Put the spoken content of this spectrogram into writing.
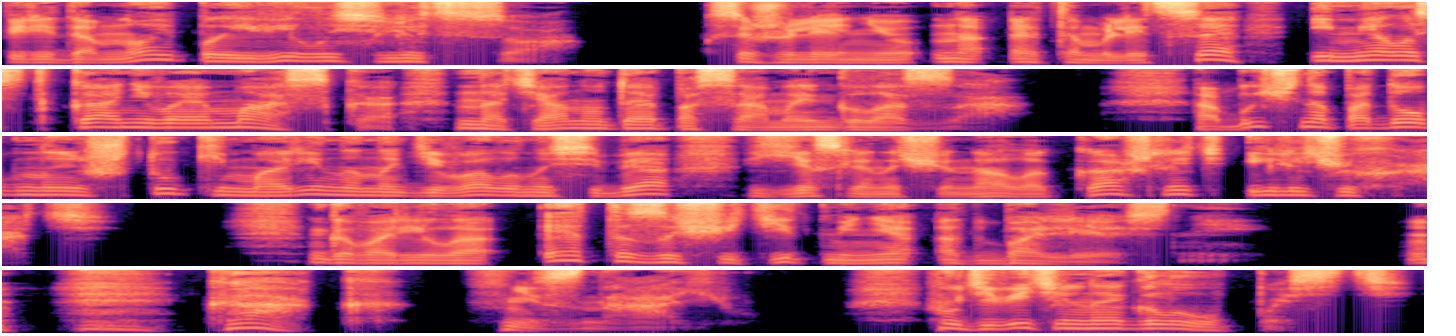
Передо мной появилось лицо. К сожалению, на этом лице имелась тканевая маска, натянутая по самые глаза. Обычно подобные штуки Марина надевала на себя, если начинала кашлять или чихать. Говорила, это защитит меня от болезней. Как? Не знаю. Удивительная глупость.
